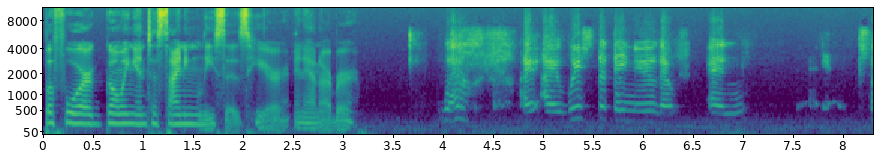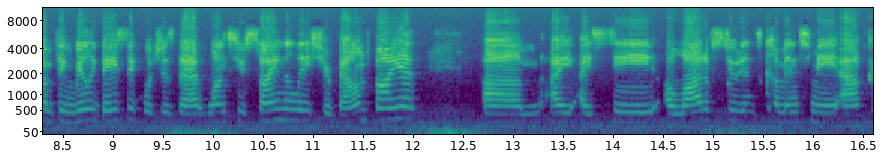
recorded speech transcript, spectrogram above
before going into signing leases here in Ann Arbor? Well, I, I wish that they knew that, and something really basic, which is that once you sign the lease, you're bound by it. Um, I, I, see a lot of students come into me after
